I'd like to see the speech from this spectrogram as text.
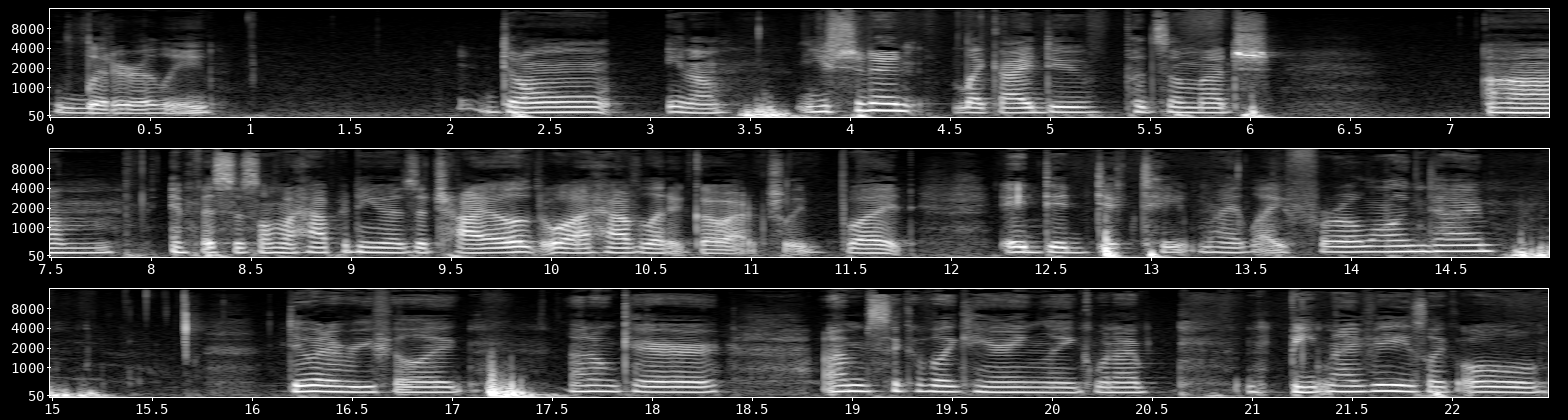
Literally. Don't, you know, you shouldn't, like I do, put so much um emphasis on what happened to you as a child. Well, I have let it go actually, but it did dictate my life for a long time. Do whatever you feel like. I don't care. I'm sick of like hearing like when I beat my face like, "Oh,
